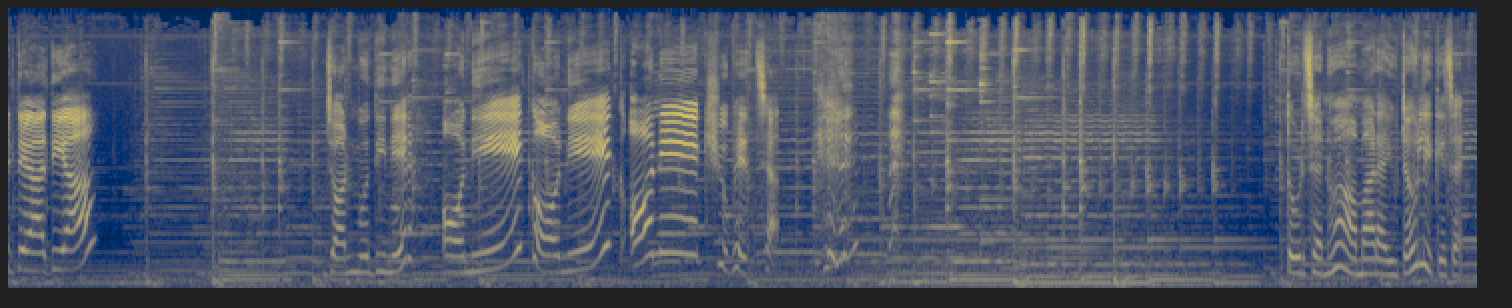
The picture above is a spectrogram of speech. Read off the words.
বার্থডে আদিয়া? জন্মদিনের অনেক অনেক অনেক শুভেচ্ছা। তোর যেন আমার আয়ুটাও লেগে যায়।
